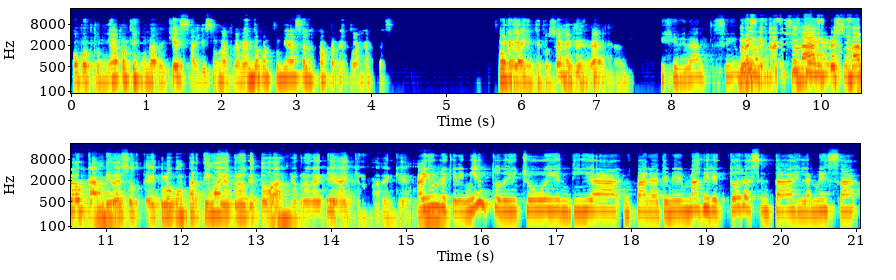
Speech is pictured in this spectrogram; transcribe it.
oportunidad, porque es una riqueza y es una tremenda oportunidad, se la están perdiendo las empresas. Bueno, las instituciones en general. En general, sí. Pero hay que traccionar y presionar los cambios, eso eh, lo compartimos yo creo que todas, yo creo que hay que... Hay, que, hay, que, hay un requerimiento, de hecho, hoy en día para tener más directoras sentadas en la mesa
